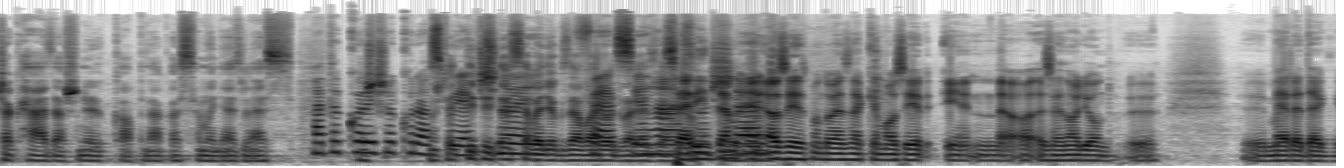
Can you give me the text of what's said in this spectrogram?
csak házas nők kapnak, azt hiszem, hogy ez lesz. Hát akkor most, és akkor azt Most egy kicsit össze vagyok zavarodva ezzel. Szerintem azért mondom, ez nekem azért, én, ez egy nagyon meredeg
